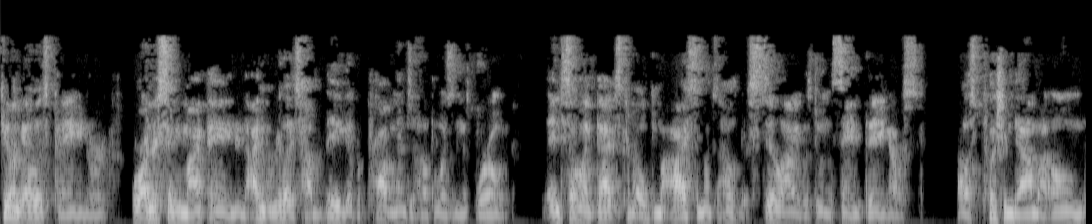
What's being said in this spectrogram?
feeling Ella's pain or, or understanding my pain. And I didn't realize how big of a problem mental health was in this world. And so like that just kind of opened my eyes to mental health, but still I was doing the same thing. I was, I was pushing down my own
